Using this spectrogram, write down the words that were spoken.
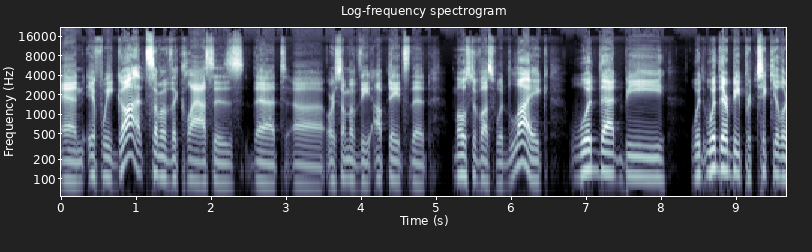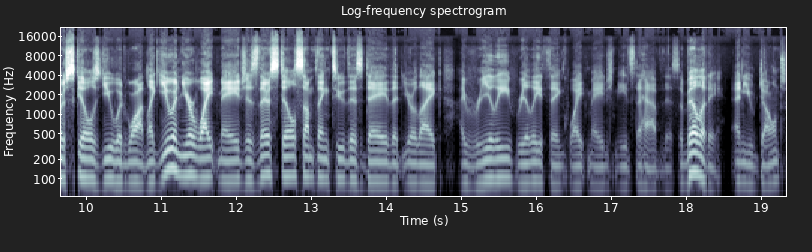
And if we got some of the classes that, uh, or some of the updates that most of us would like, would that be would would there be particular skills you would want? Like you and your white mage is there still something to this day that you're like i really really think white mage needs to have this ability and you don't?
